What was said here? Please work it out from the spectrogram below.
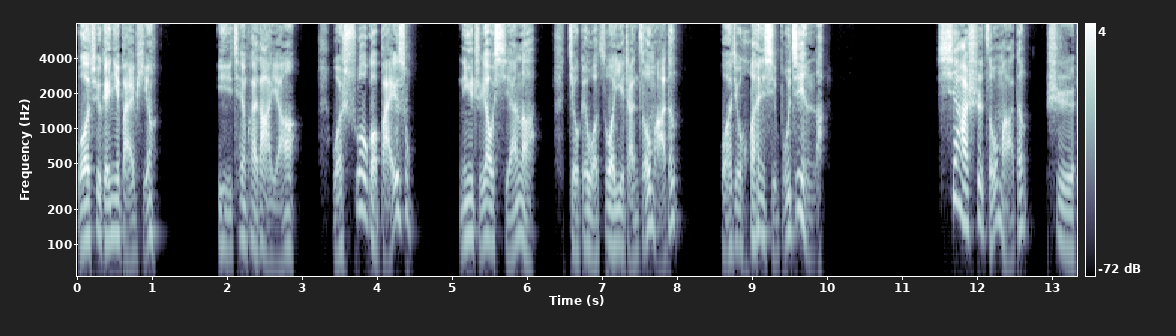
我去给你摆平，一千块大洋。”我说过白送，你只要闲了，就给我做一盏走马灯，我就欢喜不尽了。夏氏走马灯是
